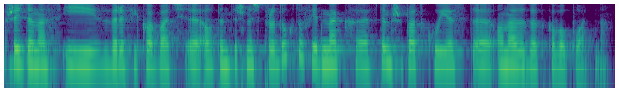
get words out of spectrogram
przyjść do nas i zweryfikować autentyczność produktów, jednak w tym przypadku jest ona dodatkowo płatna.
